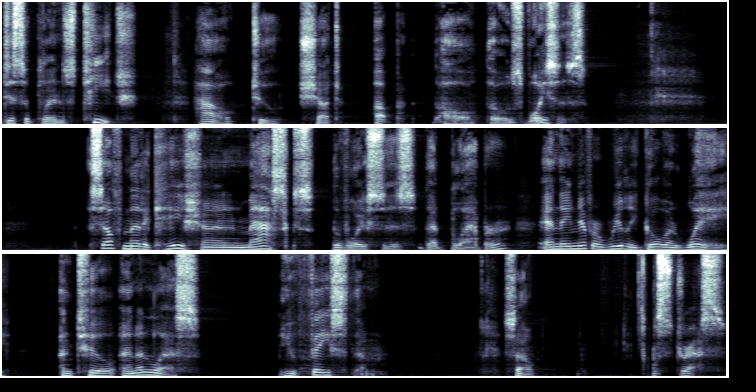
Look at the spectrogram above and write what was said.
disciplines teach how to shut up all those voices. Self medication masks the voices that blabber, and they never really go away until and unless you face them. So, stress.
